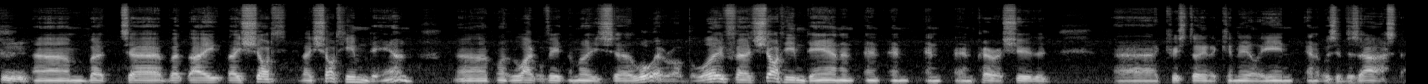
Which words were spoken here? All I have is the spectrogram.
mm. um, but uh, but they they shot they shot him down. Uh, local Vietnamese uh, lawyer, I believe, uh, shot him down and and and and, and parachuted uh, Kristina Keneally in, and it was a disaster.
